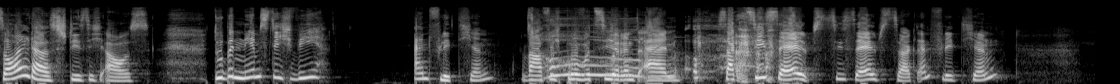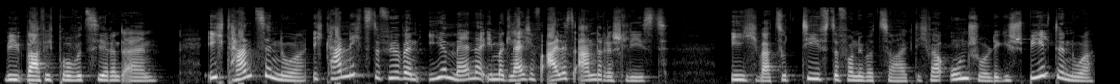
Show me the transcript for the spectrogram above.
Was soll das? stieß ich aus. Du benimmst dich wie ein Flittchen, warf ich provozierend ein. Sagt sie selbst, sie selbst sagt, ein Flittchen. Wie warf ich provozierend ein? Ich tanze nur. Ich kann nichts dafür, wenn ihr Männer immer gleich auf alles andere schließt. Ich war zutiefst davon überzeugt. Ich war unschuldig. Ich spielte nur.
